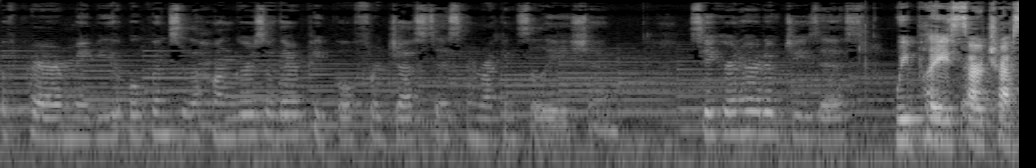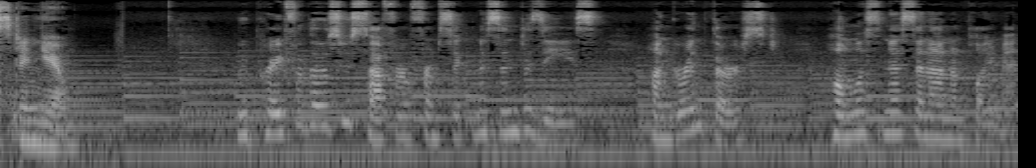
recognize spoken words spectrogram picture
of prayer may be open to the hungers of their people for justice and reconciliation. Sacred Heart of Jesus, We place our trust in you. We pray for those who suffer from sickness and disease, hunger and thirst, homelessness and unemployment.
